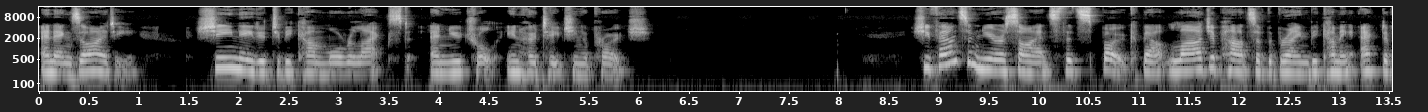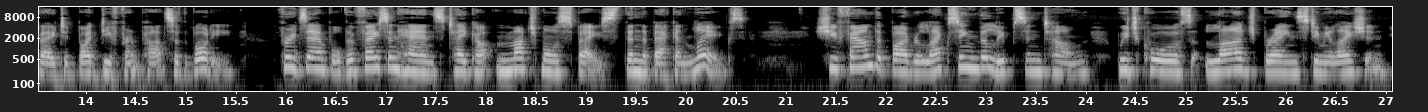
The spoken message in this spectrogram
and anxiety, she needed to become more relaxed and neutral in her teaching approach. She found some neuroscience that spoke about larger parts of the brain becoming activated by different parts of the body. For example, the face and hands take up much more space than the back and legs, she found that by relaxing the lips and tongue, which cause large brain stimulation,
